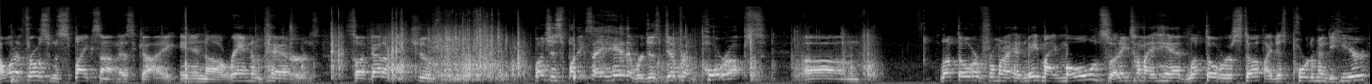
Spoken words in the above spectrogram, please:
I want to throw some spikes on this guy in uh, random patterns. So I've got a bunch of bunch of spikes I had that were just different pour-ups. Um, left over from when I had made my mold. So anytime I had leftover stuff, I just poured them into here.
